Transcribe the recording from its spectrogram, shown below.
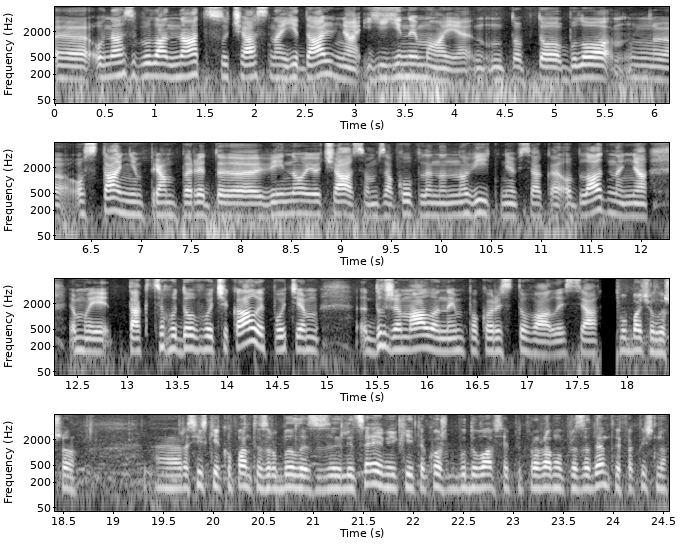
Е, У нас була надсучасна їдальня, її немає. Тобто було е, останнім прямо перед е, війною часом закуплено новітнє всяке обладнання. Ми так цього довго чекали, потім дуже мало ним покористувалися. Побачили, що російські окупанти зробили з ліцеєм, який також будувався під програму президента. І фактично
